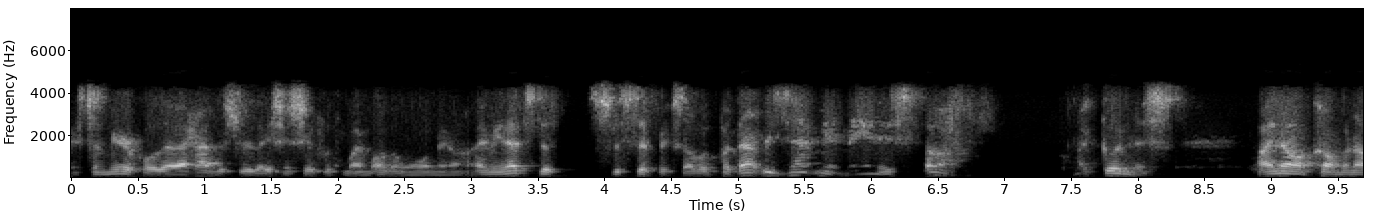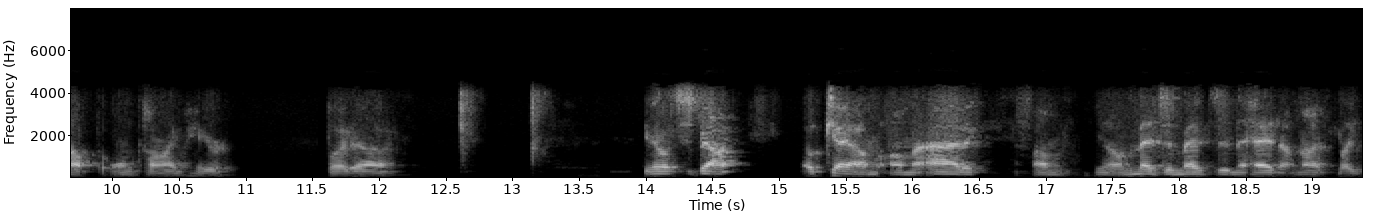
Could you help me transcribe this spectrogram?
It's a miracle that I have this relationship with my mother-in-law now. I mean, that's the specifics of it. But that resentment, man, is, oh, my goodness. I know I'm coming up on time here, but, uh, you know, it's about okay, I'm I'm an addict. I'm you know meds and meds in the head. I'm not like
